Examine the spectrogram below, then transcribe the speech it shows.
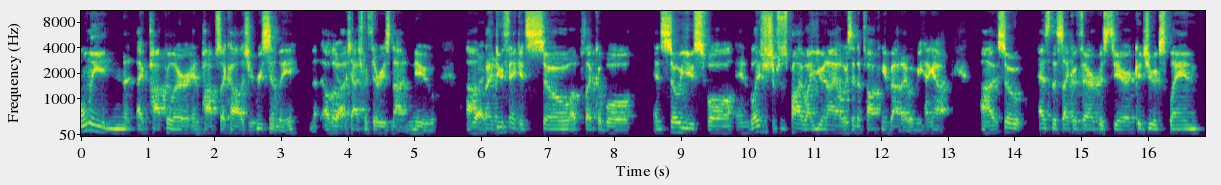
only like popular in pop psychology recently, although yeah. attachment theory is not new. Um, right. But I do think it's so applicable and so useful in relationships, which is probably why you and I always end up talking about it when we hang out. Uh, so, as the psychotherapist here, could you explain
